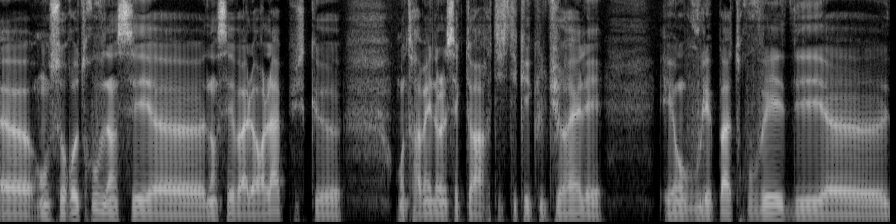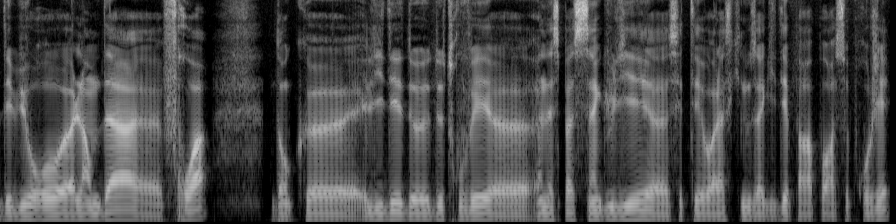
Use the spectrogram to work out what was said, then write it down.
Euh, on se retrouve dans ces, euh, ces valeurs-là, puisque on travaille dans le secteur artistique et culturel et, et on ne voulait pas trouver des, des bureaux lambda froids. Donc l'idée de, de, trouver un espace singulier, c'était voilà ce qui nous a guidés par rapport à ce projet.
